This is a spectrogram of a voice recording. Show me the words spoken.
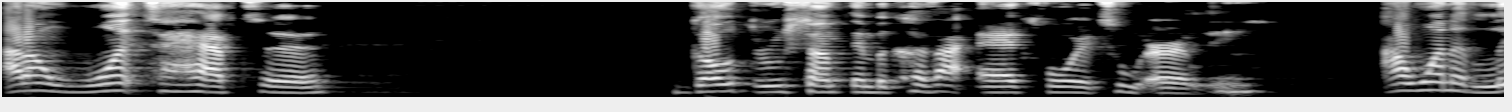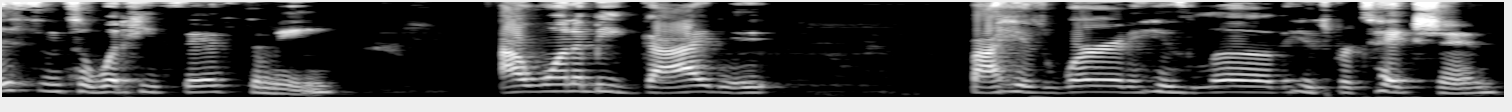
I don't want to have to go through something because I asked for it too early. I want to listen to what he says to me. I want to be guided by his word and his love and his protection.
